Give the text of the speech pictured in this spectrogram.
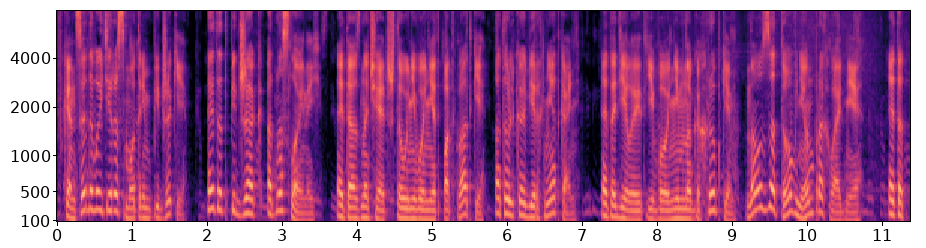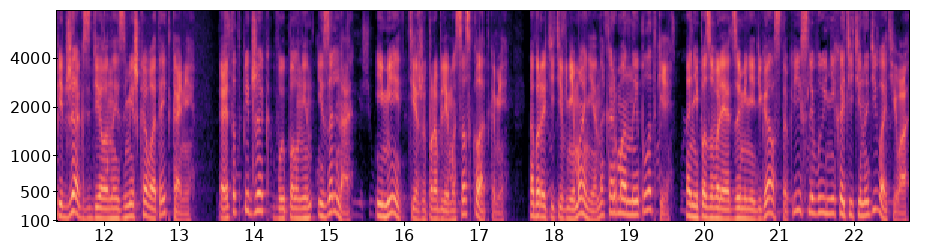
В конце давайте рассмотрим пиджаки. Этот пиджак однослойный. Это означает, что у него нет подкладки, а только верхняя ткань. Это делает его немного хрупким, но зато в нем прохладнее. Этот пиджак сделан из мешковатой ткани. Этот пиджак выполнен из льна, имеет те же проблемы со складками. Обратите внимание на карманные платки. Они позволяют заменить галстук, если вы не хотите надевать его,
